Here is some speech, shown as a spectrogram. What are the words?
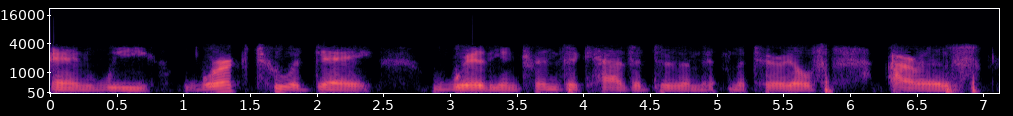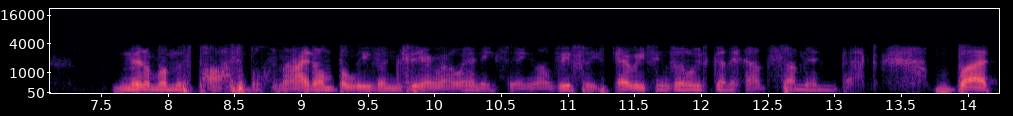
and we work to a day where the intrinsic hazard to the materials are as minimum as possible. Now, I don't believe in zero anything. Obviously, everything's always going to have some impact. But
